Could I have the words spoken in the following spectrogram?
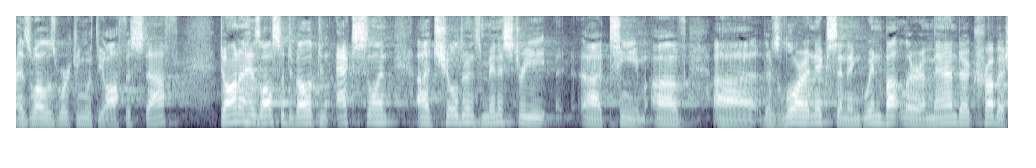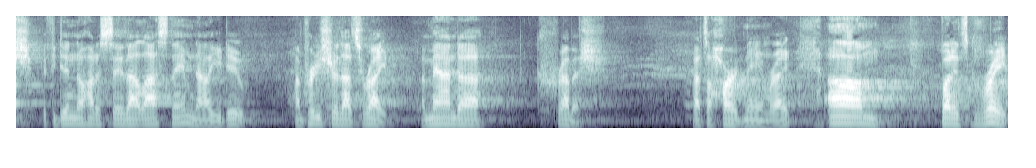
as well as working with the office staff. Donna has also developed an excellent uh, children's ministry uh, team of uh, there's Laura Nixon and Gwyn Butler, Amanda Krubish. If you didn't know how to say that last name, now you do. I'm pretty sure that's right. Amanda Krubish. That's a hard name, right? Um, but it's great.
